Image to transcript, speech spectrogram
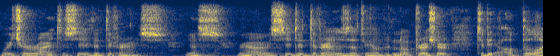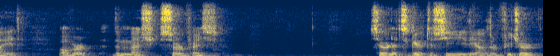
we try to see the difference. Yes, we have see the difference that we have no pressure to be applied over the mesh surface. So let's go to see the other feature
